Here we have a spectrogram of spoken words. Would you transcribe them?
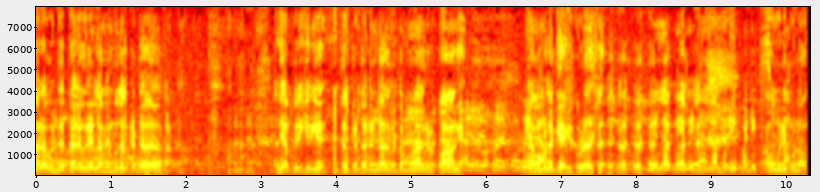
வர இந்த தலைவர் எல்லாமே முதல் கட்ட தான் அது ஏன் பிரிக்கிறீங்க? முதல் கட்டம் ரெண்டாவது கட்டம் மூணாவது கட்டம்? பாவங்க நான் உங்களை கேட்க கூடாது எல்லாம் முடிவு பண்ணிட்டு முடிவு. பண்ணுவாங்க.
